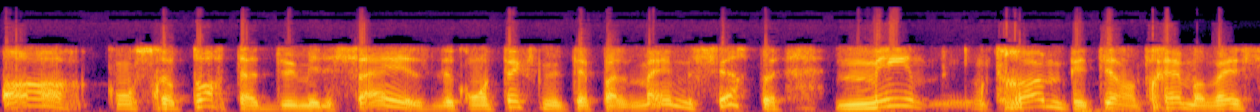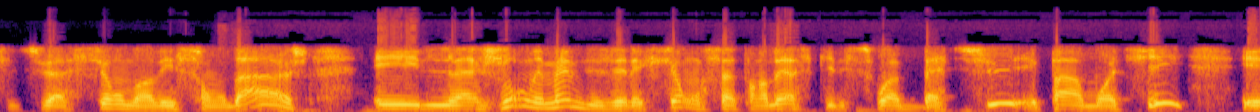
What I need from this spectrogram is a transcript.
Or qu'on se reporte à 2016, le contexte n'était pas le même certes, mais Trump était en très mauvaise situation dans les sondages et la journée même des élections, on s'attendait à ce qu'il soit battu et pas à moitié. Et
